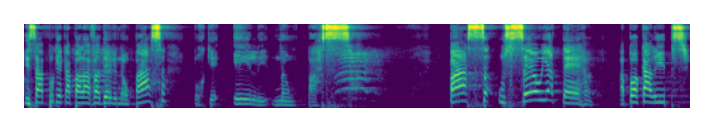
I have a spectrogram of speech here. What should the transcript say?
E sabe por que a palavra dele não passa? Porque ele não passa. Passa o céu e a terra. Apocalipse.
